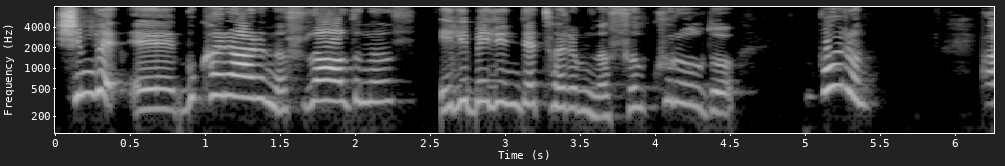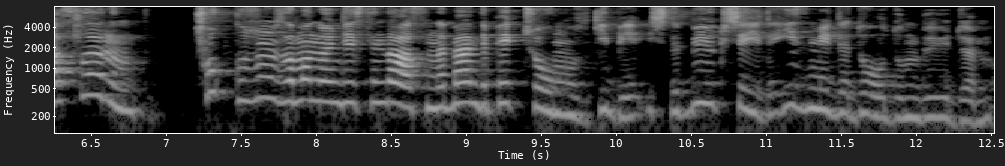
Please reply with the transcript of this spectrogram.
Şimdi e, bu kararı nasıl aldınız? Eli belinde tarım nasıl kuruldu? Buyurun. Aslı Hanım çok uzun zaman öncesinde aslında ben de pek çoğumuz gibi işte büyük şehirde İzmir'de doğdum büyüdüm.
